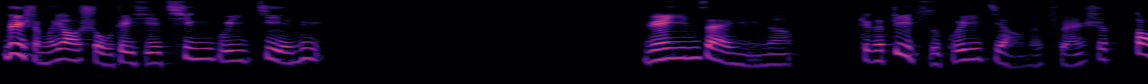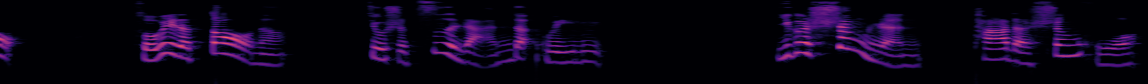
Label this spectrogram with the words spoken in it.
为什么要守这些清规戒律？原因在于呢，这个《弟子规》讲的全是道。所谓的道呢，就是自然的规律。一个圣人，他的生活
